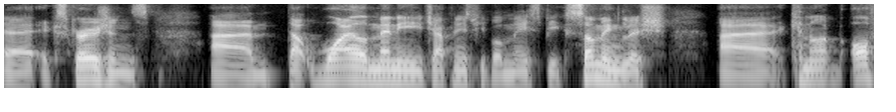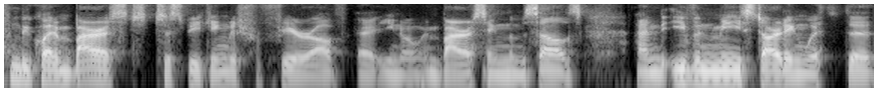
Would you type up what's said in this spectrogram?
uh, excursions um, that while many Japanese people may speak some English. Uh, cannot often be quite embarrassed to speak English for fear of, uh, you know, embarrassing themselves. And even me starting with the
